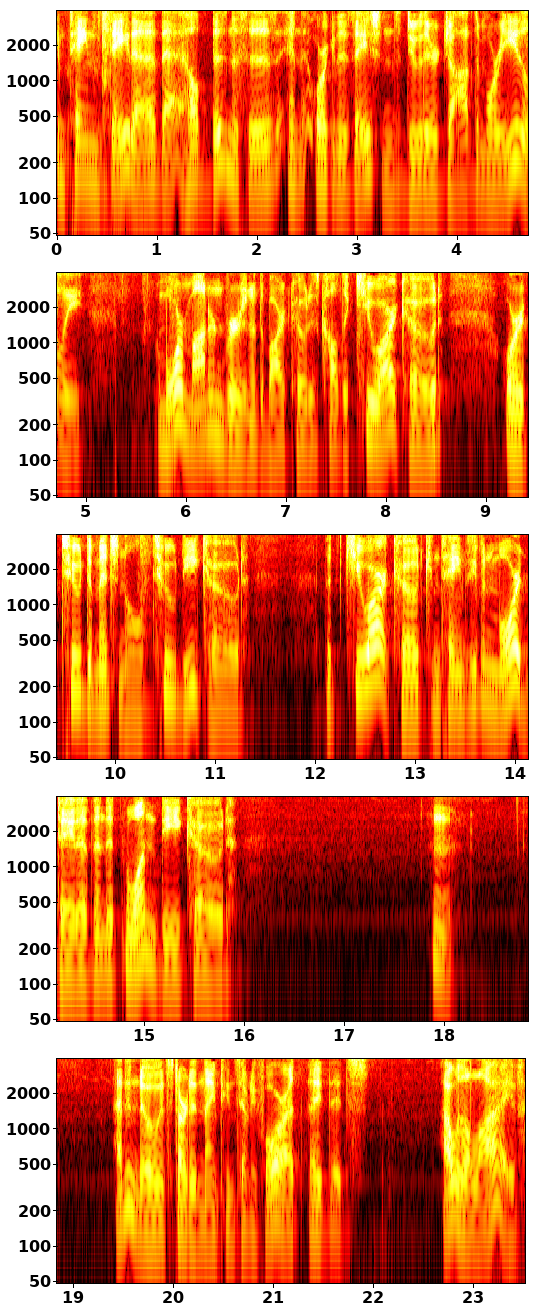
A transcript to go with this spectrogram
contain data that help businesses and organizations do their jobs more easily. A more modern version of the barcode is called a QR code or a two dimensional 2D code. The QR code contains even more data than the 1D code. Hmm. I didn't know it started in 1974. I, it's I was alive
